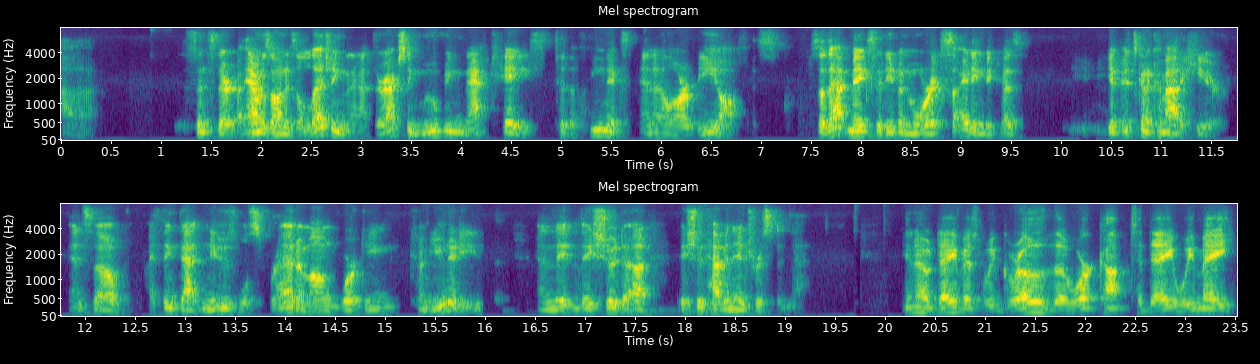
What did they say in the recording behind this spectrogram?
uh, since their Amazon is alleging that, they're actually moving that case to the Phoenix NLRB office. So that makes it even more exciting because it's going to come out of here. And so I think that news will spread among working communities, and they, they should uh, they should have an interest in that. You know, Dave, as we grow the work comp today, we may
